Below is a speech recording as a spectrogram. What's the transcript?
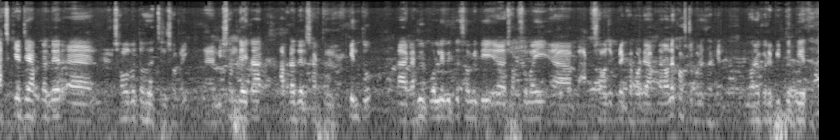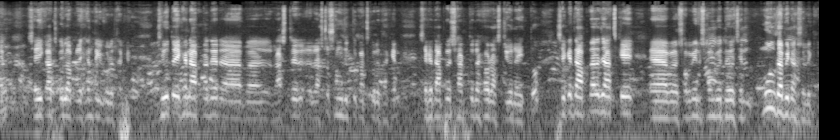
আজকে যে আপনাদের সমবেত হয়েছেন সবাই নিঃসন্দেহে এটা আপনাদের স্বার্থ কিন্তু গাজীপুর পল্লী বিদ্যুৎ সমিতি সবসময় আর্থসামাজিক প্রেক্ষাপটে আপনারা অনেক কষ্ট করে থাকেন ঘরে করে বিদ্যুৎ দিয়ে থাকেন। সেই কাজগুলো আপনারা এখান থেকে করে থাকেন। যেহেতু এখানে আপনাদের রাষ্ট্রের, রাষ্ট্র সংযুক্ত কাজ করে থাকেন, সেক্ষেত্রে আপনাদের স্বার্থ দেখাও রাষ্ট্রীয় দায়িত্ব। সেক্ষেত্রে আপনারা যে আজকে সবাই মিলে সমবেত হয়েছেন, মূল দাবিটা আসলে কি?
